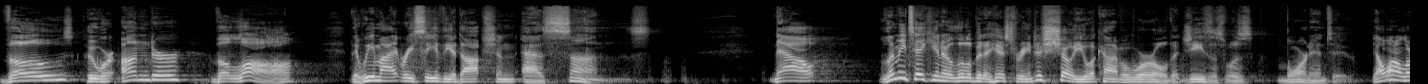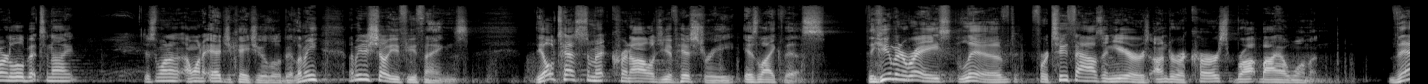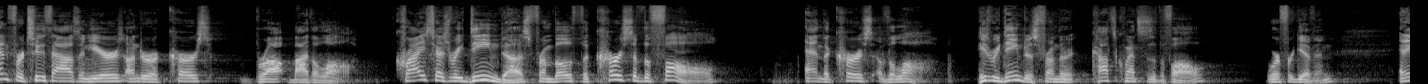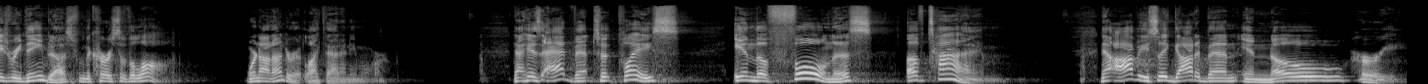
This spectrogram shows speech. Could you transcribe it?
those who were under the law that we might receive the adoption as sons. Now, let me take you into a little bit of history and just show you what kind of a world that Jesus was born into. Y'all want to learn a little bit tonight? Just want to, I want to educate you a little bit. Let me, let me just show you a few things. The Old Testament chronology of history is like this. The human race lived for 2,000 years under a curse brought by a woman. Then for 2,000 years under a curse brought by the law. Christ has redeemed us from both the curse of the fall and the curse of the law. He's redeemed us from the consequences of the fall. We're forgiven. And he's redeemed us from the curse of the law. We're not under it like that anymore. Now, his advent took place in the fullness of time. Now, obviously, God had been in no hurry.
